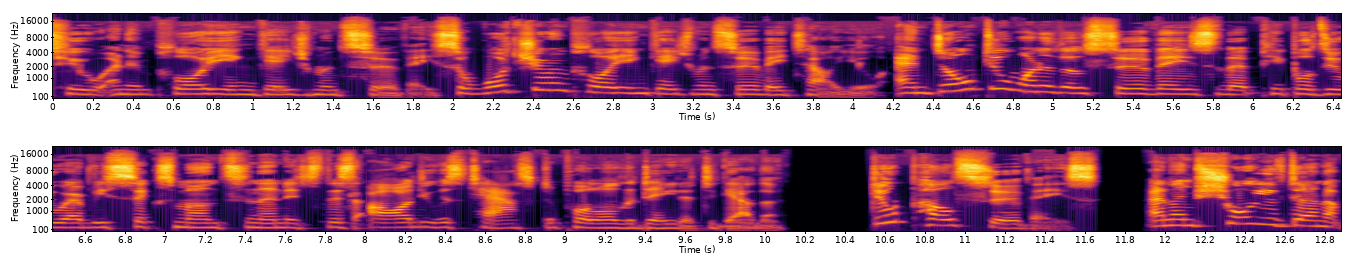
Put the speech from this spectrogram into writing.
to an employee engagement survey. So what's your employee engagement survey tell you? And don't do one of those surveys that people do every six months and then it's this arduous task to pull all the data together. Do pulse surveys. And I'm sure you've done a,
